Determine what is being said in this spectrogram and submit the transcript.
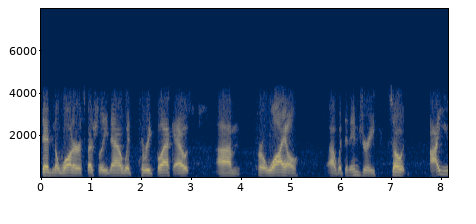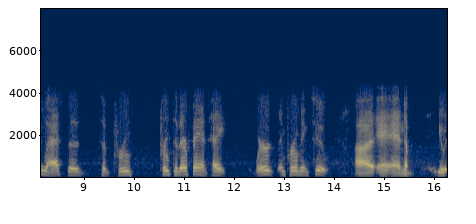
dead in the water, especially now with Tarik Black out um, for a while uh, with an injury. So IU has to to prove prove to their fans, hey, we're improving too. Uh, and, yep. you,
